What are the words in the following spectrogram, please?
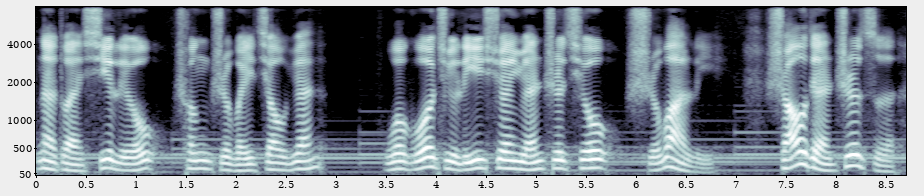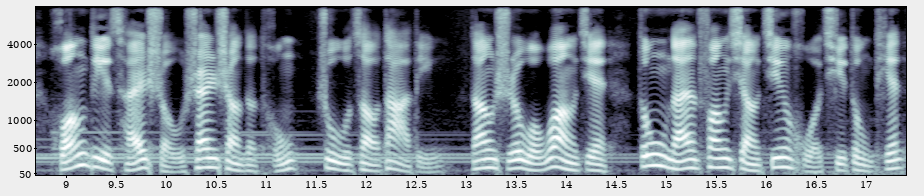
那段溪流称之为焦渊。我国距离轩辕之丘十万里，少典之子皇帝才守山上的铜铸造大鼎。当时我望见东南方向金火气洞天，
